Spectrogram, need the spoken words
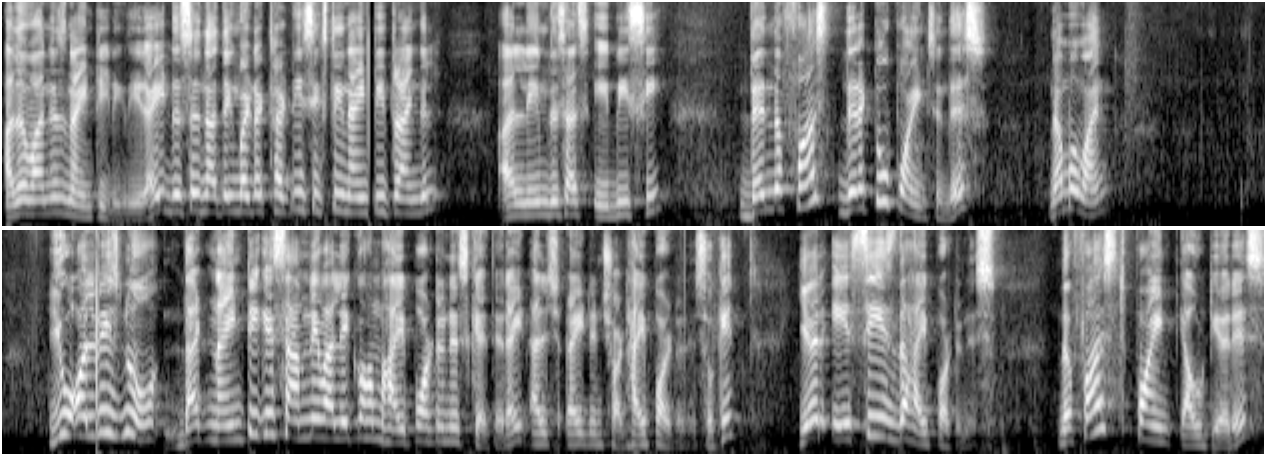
other one is 90 degree, right? This is nothing but a 30, 60, 90 triangle. I'll name this as ABC. Then the first, there are two points in this. Number one, you always know that 90 के सामने वाले को हम हाइपोटेनिस कहते हैं right right in short hypotenuse okay here A C is the hypotenuse the first point out here is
